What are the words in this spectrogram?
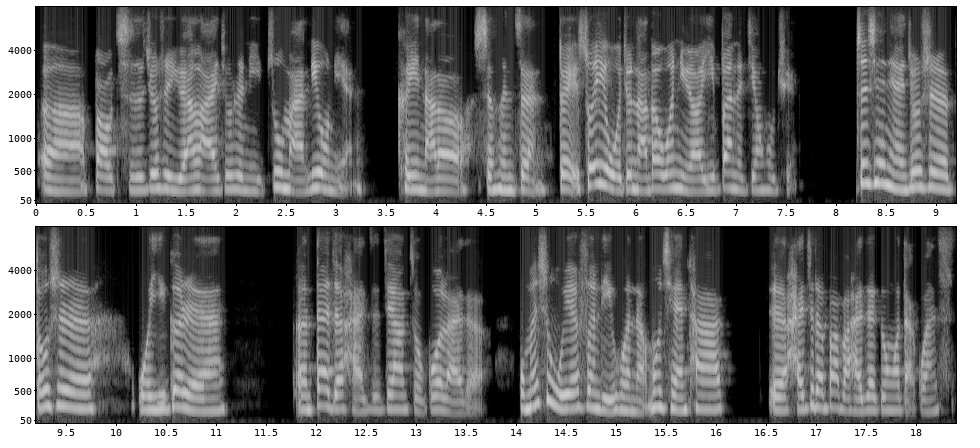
呃保持，就是原来就是你住满六年。可以拿到身份证，对，所以我就拿到我女儿一半的监护权。这些年就是都是我一个人，嗯，带着孩子这样走过来的。我们是五月份离婚的，目前他，呃，孩子的爸爸还在跟我打官司。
